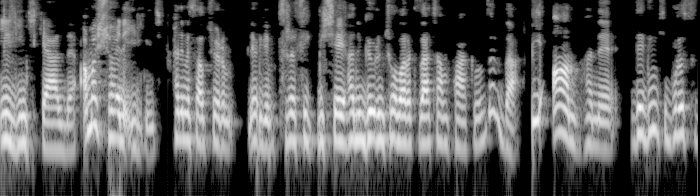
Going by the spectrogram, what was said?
ilginç geldi. Ama şöyle ilginç. Hani mesela atıyorum ne bileyim trafik bir şey hani görüntü olarak zaten farklıdır da bir an hani dedin ki burası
